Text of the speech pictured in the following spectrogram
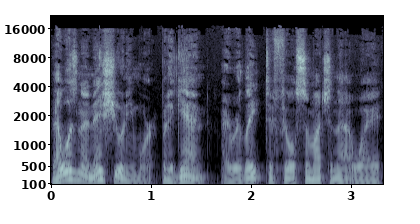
That wasn't an issue anymore. But again, I relate to Phil so much in that way.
